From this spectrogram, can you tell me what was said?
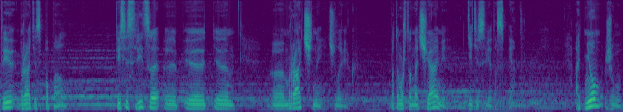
ты, братец, попал. Ты, сестрица, э, э, э, э, мрачный человек, потому что ночами дети света спят, а днем живут.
